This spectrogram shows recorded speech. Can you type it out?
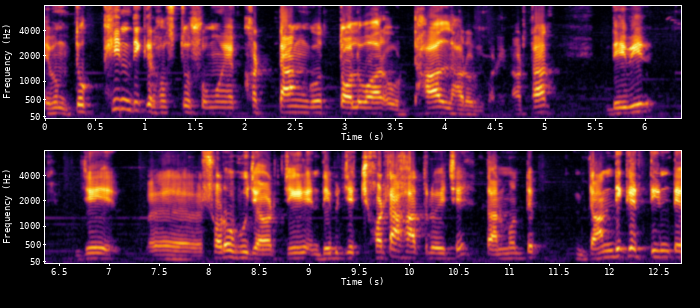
এবং দক্ষিণ দিকের হস্তসমূহে খট্টাঙ্গ, তলোয়ার ও ঢাল ধারণ করেন। অর্থাৎ দেবীর যে ষড়ভুজার যে, দেবীর যে ছটা হাত রয়েছে, তার মধ্যে ডান দিকের তিনটে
